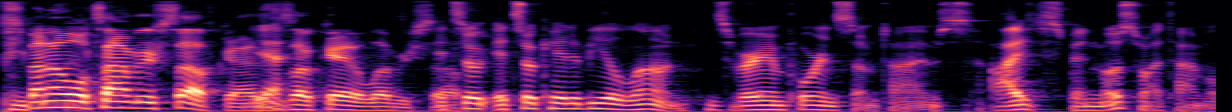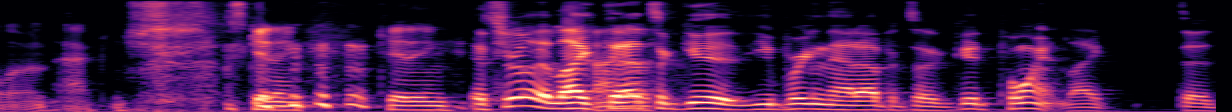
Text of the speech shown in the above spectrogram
Spend a little time with yourself, guys. Yeah. It's okay to love yourself. It's o- it's okay to be alone. It's very important sometimes. I spend most of my time alone. Just kidding, kidding. It's really like Kind that's of. a good. You bring that up. It's a good point. Like the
